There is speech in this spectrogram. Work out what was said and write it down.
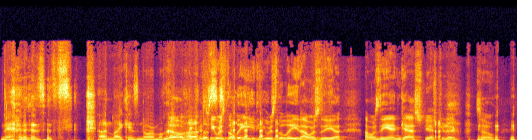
yeah, it's unlike his normal No, co-host. because he was the lead. He was the lead. I was the uh, I was the end guest yesterday. So it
